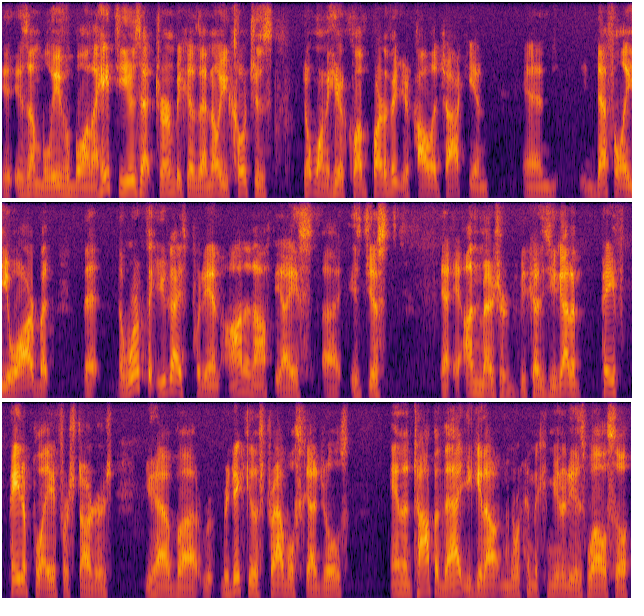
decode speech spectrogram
is unbelievable. And I hate to use that term because I know you coaches don't want to hear club part of it. You're college hockey, and and definitely you are. But the the work that you guys put in on and off the ice uh, is just uh, unmeasured because you got to pay pay to play for starters. You have uh, r- ridiculous travel schedules, and on top of that, you get out and work in the community as well. So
